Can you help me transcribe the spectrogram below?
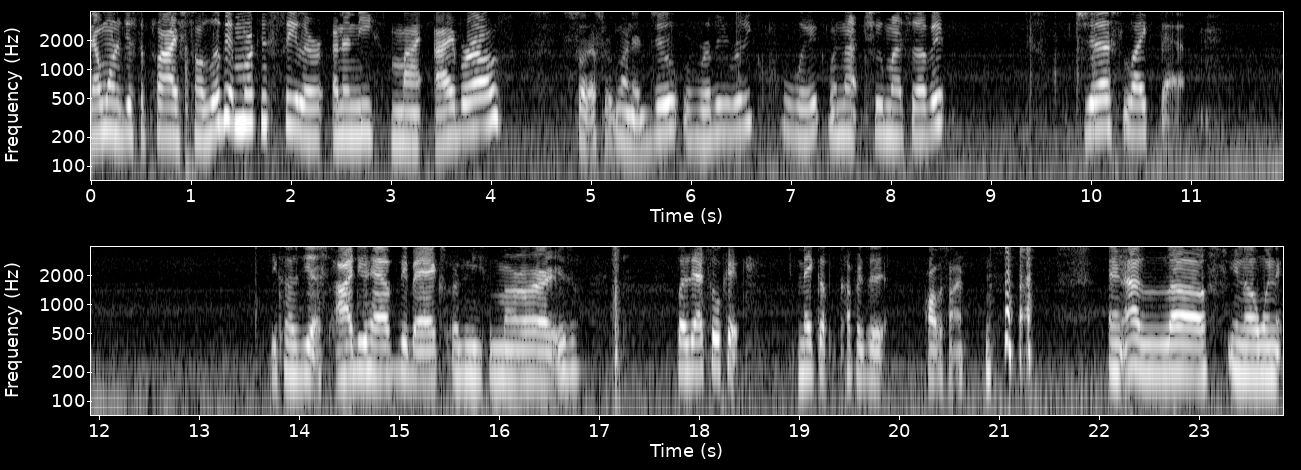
and I want to just apply so a little bit more concealer underneath my eyebrows. So that's what we're going to do really really quick but not too much of it. Just like that. Because yes I do have the bags underneath my eyes. But that's okay. Makeup covers it all the time. And I love you know when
